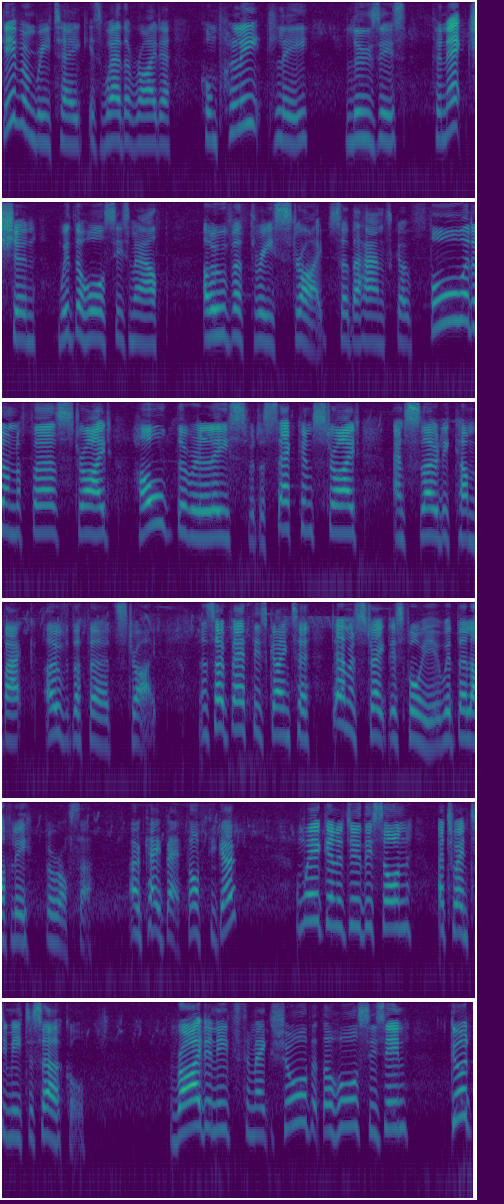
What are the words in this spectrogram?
Give and retake is where the rider completely loses connection with the horse's mouth over three strides. So the hands go forward on the first stride, hold the release for the second stride and slowly come back over the third stride. And so Beth is going to demonstrate this for you with the lovely Barossa. Okay, Beth, off you go. And we're going to do this on a 20 metre circle. Rider needs to make sure that the horse is in good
